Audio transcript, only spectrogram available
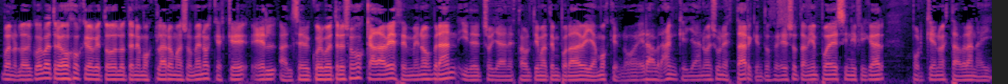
Bueno, lo del cuervo de tres ojos creo que todos lo tenemos claro más o menos, que es que él, al ser el cuervo de tres ojos, cada vez es menos Bran, y de hecho ya en esta última temporada veíamos que no era Bran, que ya no es un Stark, entonces eso también puede significar por qué no está Bran ahí.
